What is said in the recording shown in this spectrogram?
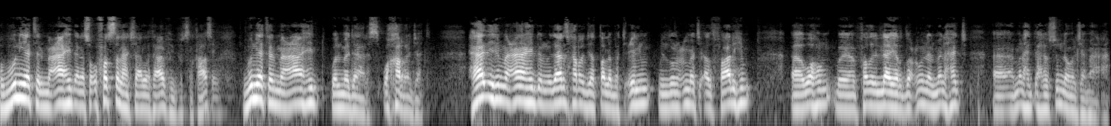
فبنيت المعاهد أنا سأفصلها إن شاء الله تعالى في فصل خاص. بنيت المعاهد والمدارس وخرجت. هذه المعاهد والمدارس خرجت طلبة علم من ذنعمة أظفارهم آه، وهم بفضل الله يرضعون المنهج آه، منهج أهل السنة والجماعة.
